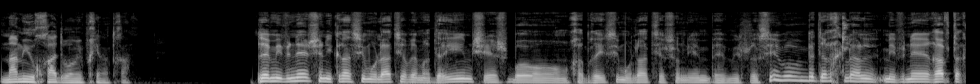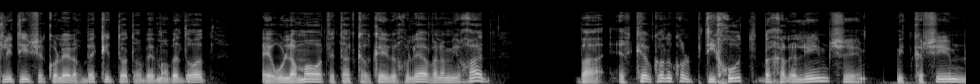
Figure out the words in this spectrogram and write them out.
מה מיוחד בו מבחינתך? זה מבנה שנקרא סימולציה ומדעים, שיש בו חדרי סימולציה שונים במפלסים, והוא בדרך כלל מבנה רב-תכליתי שכולל הרבה כיתות, הרבה מעבדות, אולמות ותת-קרקעי וכולי, אבל המיוחד בהרכב, קודם כל, פתיחות בחללים שמתקשים.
